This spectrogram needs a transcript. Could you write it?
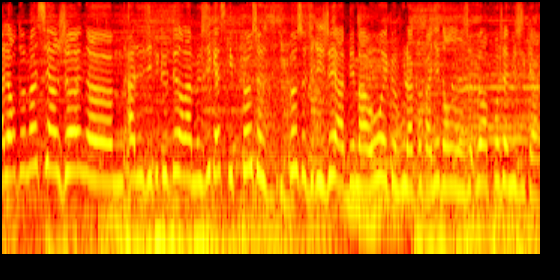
Alors demain, si un jeune a des difficultés dans la musique, est-ce qu'il peut, se, diriger à Bemao et que vous l'accompagnez dans un projet musical?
